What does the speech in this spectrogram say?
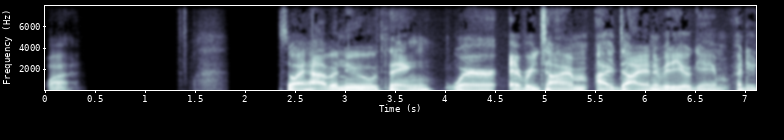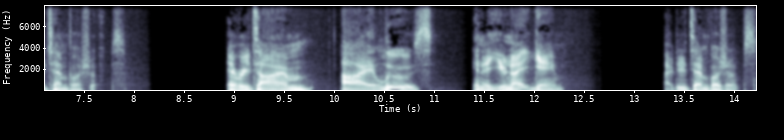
Why? So I have a new thing where every time I die in a video game, I do 10 push-ups. Every time I lose in a Unite game, I do 10 push-ups.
